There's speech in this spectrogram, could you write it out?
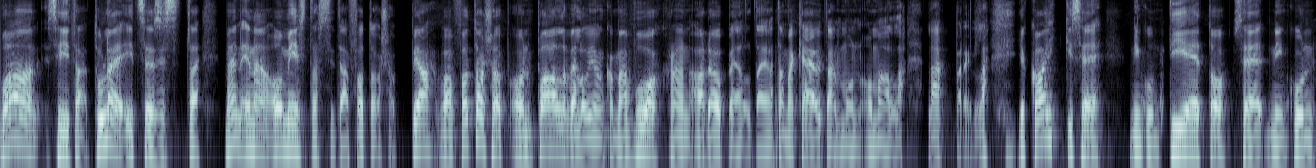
Vaan siitä tulee itse asiassa, että mä en enää omista sitä Photoshopia, vaan Photoshop on palvelu, jonka mä vuokraan Adobelta, jota mä käytän mun omalla läppärillä. Ja kaikki se niin kuin tieto, se niin kuin,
